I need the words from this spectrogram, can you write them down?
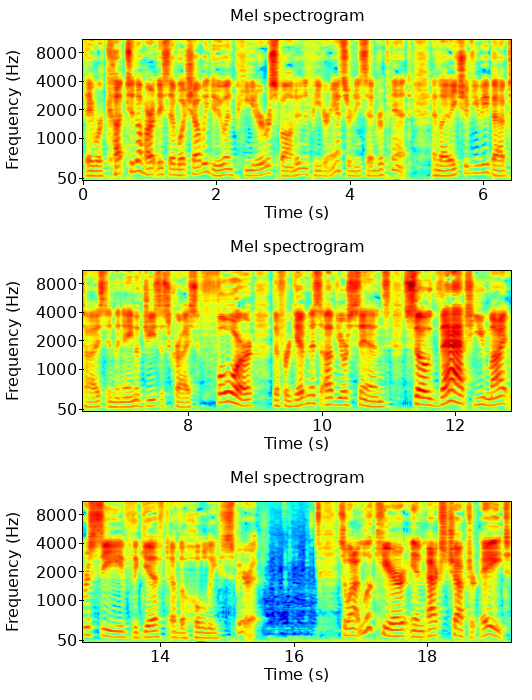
they were cut to the heart. They said what shall we do? And Peter responded and Peter answered and he said repent and let each of you be baptized in the name of Jesus Christ for the forgiveness of your sins so that you might receive the gift of the Holy Spirit so when I look here in Acts chapter 8,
